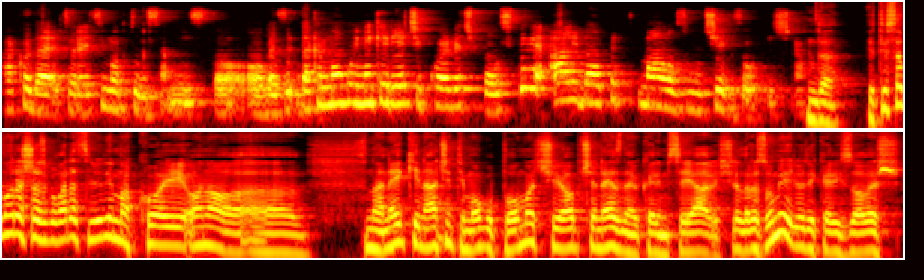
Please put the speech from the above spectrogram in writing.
Tako da je to recimo tu sam isto. Ove, dakle, mogu i neke riječi koje već postoje, ali da opet malo zvuči egzotično. Da. I ti sad moraš razgovarati s ljudima koji ono, na neki način ti mogu pomoći, a uopće ne znaju kad im se javiš. Jel razumiju ljudi kad ih zoveš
